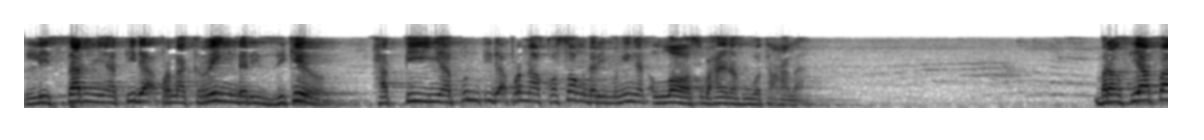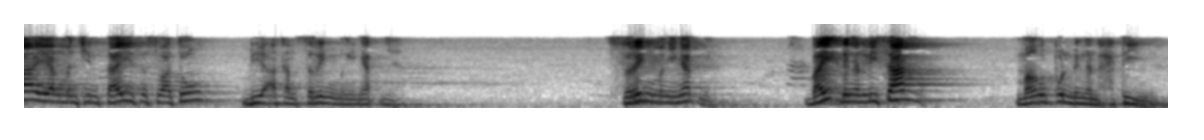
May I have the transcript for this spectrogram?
Lisannya tidak pernah kering dari zikir, hatinya pun tidak pernah kosong dari mengingat Allah Subhanahu wa taala. Barang siapa yang mencintai sesuatu, dia akan sering mengingatnya. Sering mengingatnya. Baik dengan lisan maupun dengan hatinya.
